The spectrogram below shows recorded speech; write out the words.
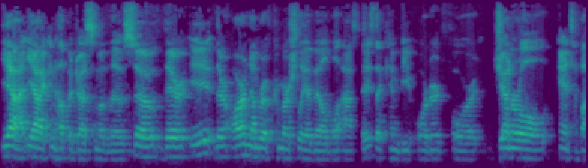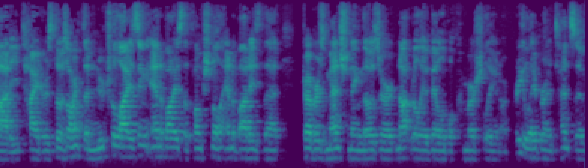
Yeah, yeah, I can help address some of those. So there is, there are a number of commercially available assays that can be ordered for general antibody titers. Those aren't the neutralizing antibodies, the functional antibodies that Trevor's mentioning. Those are not really available commercially and are pretty labor intensive.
